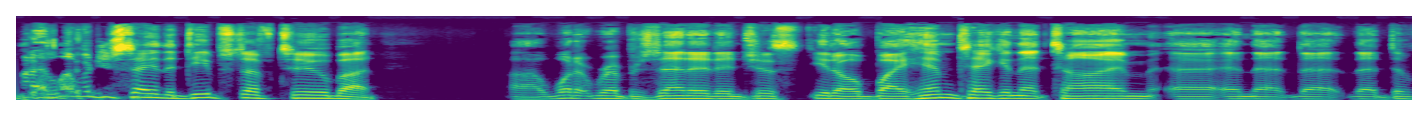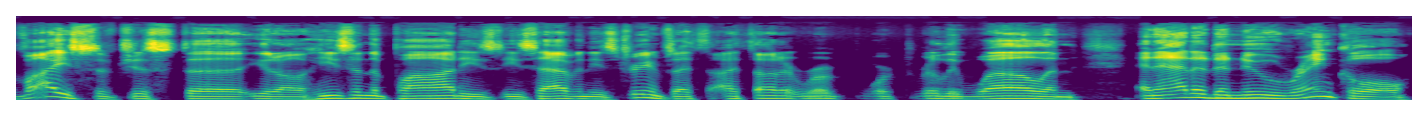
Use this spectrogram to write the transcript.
but I love what you say, the deep stuff too about uh, what it represented, and just you know, by him taking that time uh, and that that that device of just uh, you know, he's in the pod, he's he's having these dreams. I th- I thought it worked worked really well, and and added a new wrinkle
